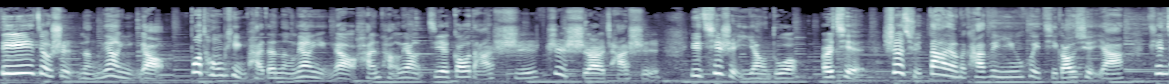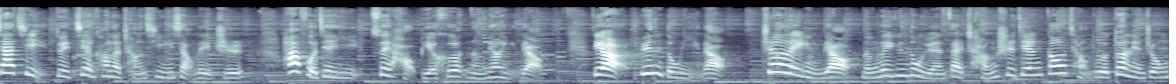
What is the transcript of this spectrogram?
第一就是能量饮料，不同品牌的能量饮料含糖量皆高达十至十二茶匙，与汽水一样多，而且摄取大量的咖啡因会提高血压，添加剂对健康的长期影响未知。哈佛建议最好别喝能量饮料。第二，运动饮料。这类饮料能为运动员在长时间高强度的锻炼中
